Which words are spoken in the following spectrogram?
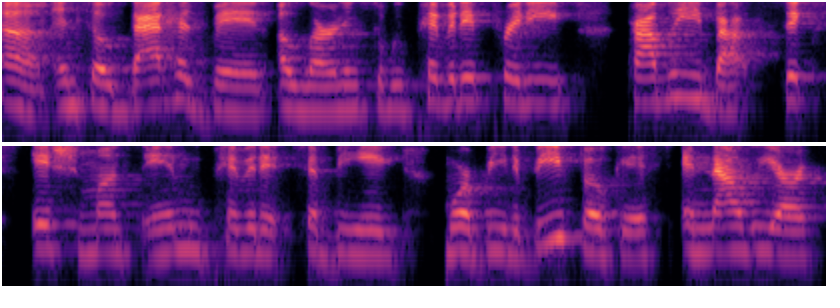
um, and so that has been a learning. So we pivoted pretty, probably about six ish months in, we pivoted to being more B2B focused. And now we are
